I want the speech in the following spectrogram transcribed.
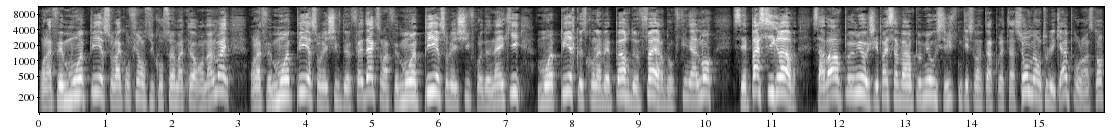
On a fait moins pire sur la confiance du consommateur en Allemagne. On a fait moins pire sur les chiffres de FedEx. On a fait moins pire sur les chiffres de Nike. Moins pire que ce qu'on avait peur de faire. Donc finalement, c'est pas si grave. Ça va un peu mieux. Je sais pas si ça va un peu mieux ou c'est juste une question d'interprétation. Mais en tous les cas, pour l'instant,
